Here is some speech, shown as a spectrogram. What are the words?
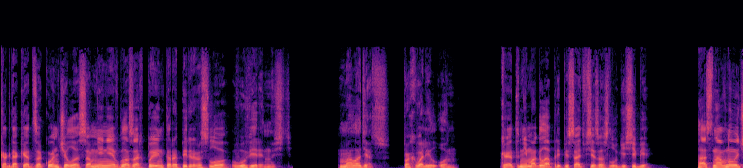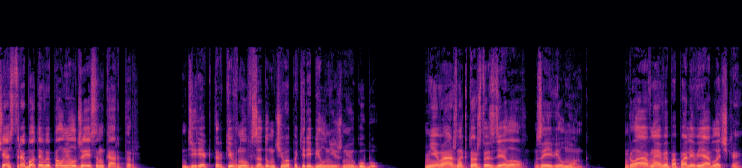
Когда Кэт закончила, сомнение в глазах Пейнтера переросло в уверенность. «Молодец», — похвалил он. Кэт не могла приписать все заслуги себе. «Основную часть работы выполнил Джейсон Картер». Директор, кивнув, задумчиво потеребил нижнюю губу. «Неважно, кто что сделал», — заявил Монк. «Главное, вы попали в яблочко».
